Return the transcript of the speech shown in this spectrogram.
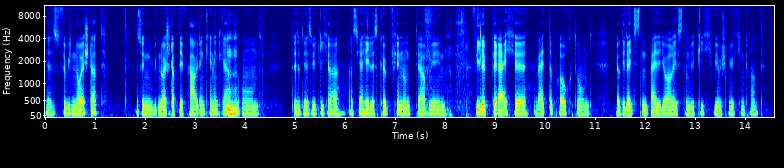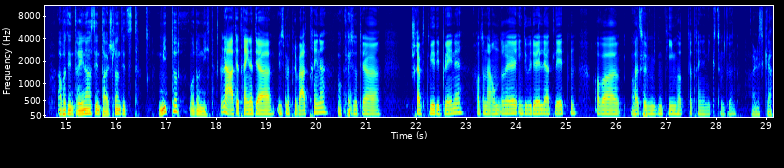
der ist für Wien Neustadt, also in Wien Neustadt auf der FH wieder kennengelernt mhm. und also der ist wirklich ein, ein, sehr helles Köpfchen und der hat mich in viele Bereiche weitergebracht und ja, die letzten beiden Jahre ist dann wirklich wie am Schnürchen gerannt. Aber den Trainer hast du in Deutschland jetzt mit oder, oder nicht? Na, der Trainer, der ist mein Privattrainer. Okay. Also der schreibt mir die Pläne, hat dann auch andere individuelle Athleten, aber okay. also mit dem Team hat der Trainer nichts zu tun. Alles klar.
